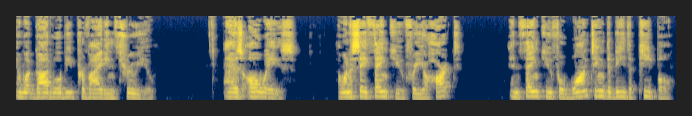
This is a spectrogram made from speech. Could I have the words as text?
and what God will be providing through you. As always, I want to say thank you for your heart and thank you for wanting to be the people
